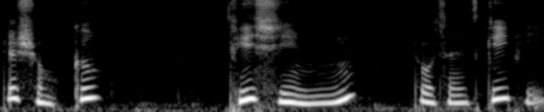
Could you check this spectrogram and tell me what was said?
这首歌提醒做成 Skippy。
